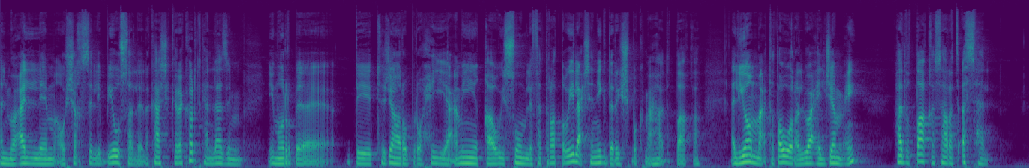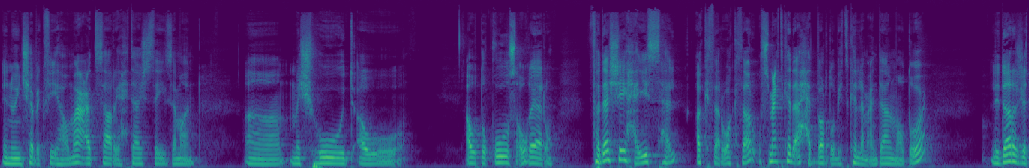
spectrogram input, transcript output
المعلم أو الشخص اللي بيوصل للأكاشيك ريكورد كان لازم يمر بتجارب روحية عميقة ويصوم لفترات طويلة عشان يقدر يشبك مع هذه الطاقة. اليوم مع تطور الوعي الجمعي هذه الطاقة صارت أسهل إنه ينشبك فيها وما عاد صار يحتاج زي زمان. آه مشهود أو أو طقوس أو غيره. فده الشيء حيسهل أكثر وأكثر. وسمعت كذا أحد برضو بيتكلم عن ده الموضوع. لدرجة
